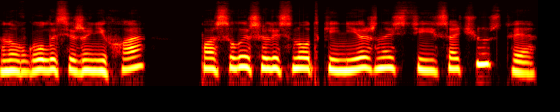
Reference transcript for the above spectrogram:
но в голосе жениха послышались нотки нежности и сочувствия,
